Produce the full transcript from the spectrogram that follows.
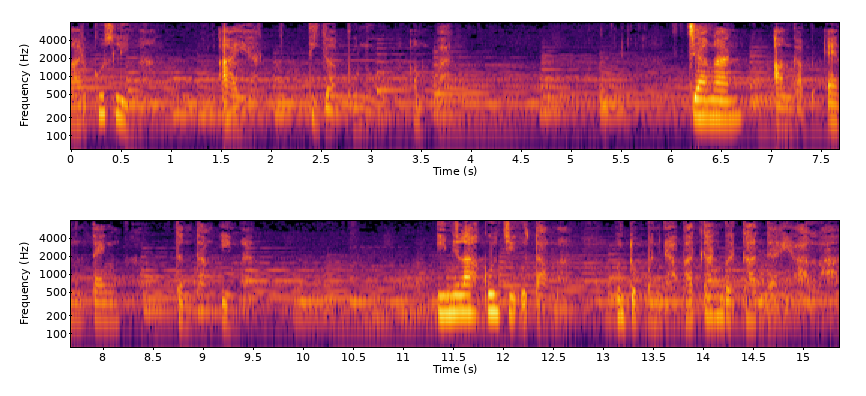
Markus 5 ayat 34 Jangan anggap enteng tentang iman. Inilah kunci utama untuk mendapatkan berkat dari Allah.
